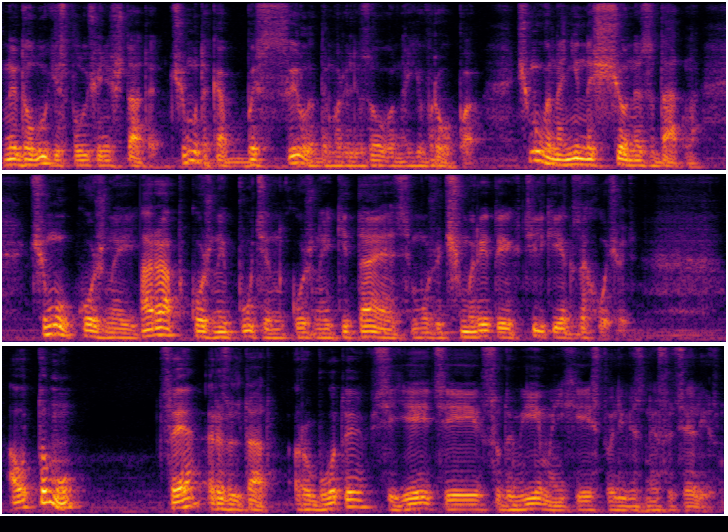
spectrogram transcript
недолугі Сполучені Штати? Чому така безсила деморалізована Європа? Чому вона ні на що не здатна? Чому кожний араб, кожний Путін, кожний китаєць можуть чмирити їх тільки як захочуть? А от тому це результат роботи всієї цієї судомії, маніхейства, лівізни соціалізму.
